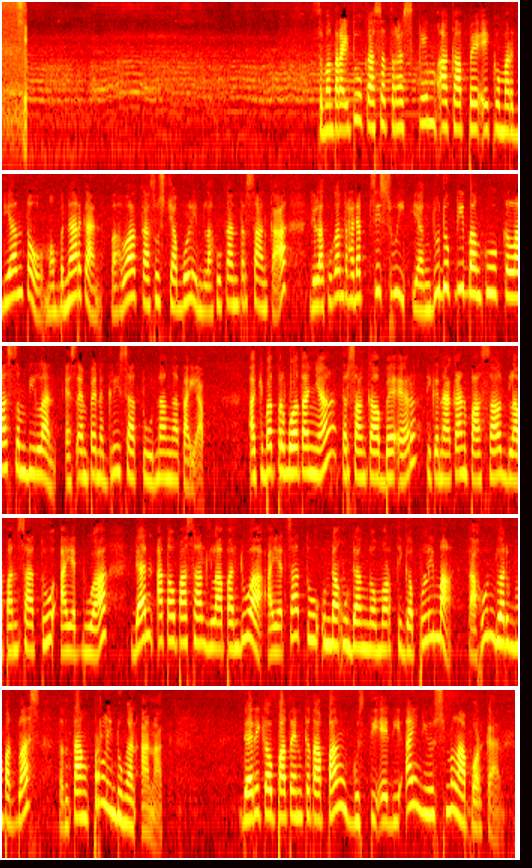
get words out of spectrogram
Sementara itu, Kasat Reskrim AKP Eko Mardianto membenarkan bahwa kasus cabulin dilakukan tersangka dilakukan terhadap siswi yang duduk di bangku kelas 9 SMP Negeri 1 Nangatayap. Akibat perbuatannya, tersangka BR dikenakan pasal 81 ayat 2 dan atau pasal 82 ayat 1 Undang-Undang Nomor 35 Tahun 2014 tentang Perlindungan Anak. Dari Kabupaten Ketapang, Gusti Edi iNews melaporkan.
